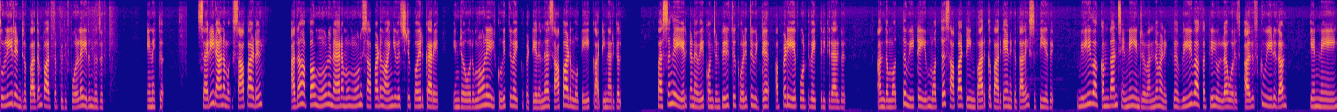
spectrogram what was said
சுளீர் என்று பதம் பார்த்தது போல இருந்தது. எனக்கு சரிடா நமக்கு சாப்பாடு. அதான் அப்பா மூணு நேரமும் மூணு சாப்பாடு வாங்கி வச்சுட்டு போயிருக்காரே என்ற ஒரு மூலையில் குவித்து வைக்கப்பட்டிருந்த சாப்பாடு மூட்டையை காட்டினார்கள். பசங்க ஏற்கனவே கொஞ்சம் பிரித்து கொறித்துவிட்டு அப்படியே போட்டு வைத்திருக்கிறார்கள். அந்த மொத்த வீட்டையும் மொத்த சாப்பாட்டையும் பார்க்க பார்க்க எனக்கு தலை சுத்தியது. வில்லிவாக்கம் தான் சென்னை என்று வந்தவனுக்கு வில்லிவாக்கத்தில் உள்ள ஒரு அழுக்கு வீடுதான் என்னே.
